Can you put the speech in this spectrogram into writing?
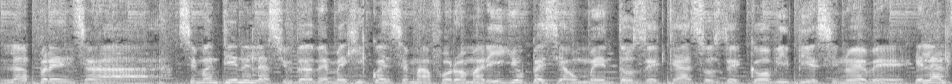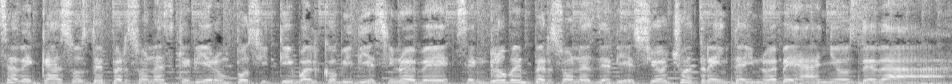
La prensa. Se mantiene la Ciudad de México en semáforo amarillo pese a aumentos de casos de COVID-19. El alza de casos de personas que dieron positivo al COVID-19 se engloba en personas de 18 a 39 años de edad.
